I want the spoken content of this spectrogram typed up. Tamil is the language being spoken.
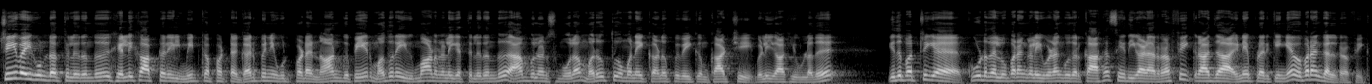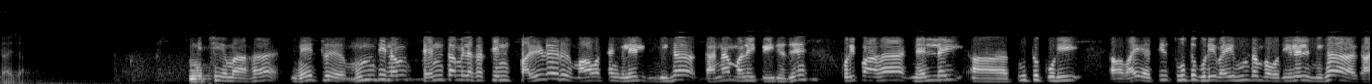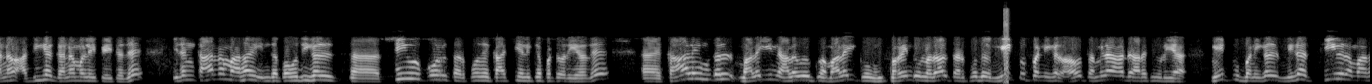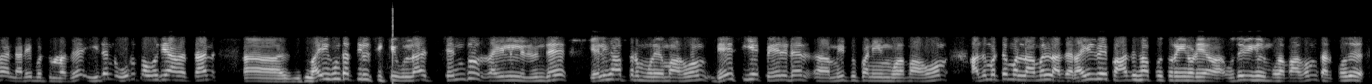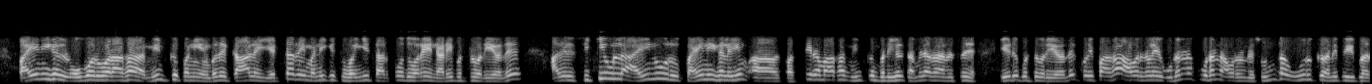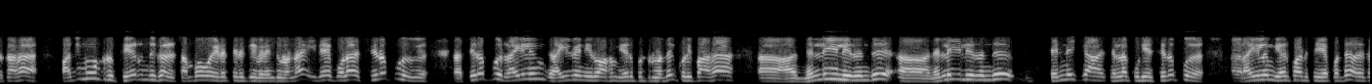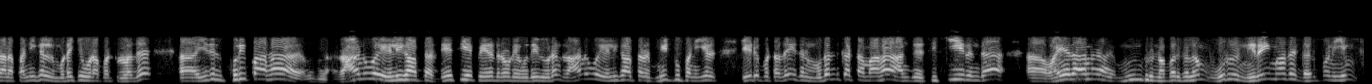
ஸ்ரீவைகுண்டத்திலிருந்து ஹெலிகாப்டரில் மீட்கப்பட்ட கர்ப்பிணி உட்பட நான்கு பேர் மதுரை விமான நிலையத்திலிருந்து ஆம்புலன்ஸ் மூலம் மருத்துவமனைக்கு அனுப்பி வைக்கும் காட்சி வெளியாகியுள்ளது. இது பற்றிய கூடுதல் விவரங்களை வழங்குவதற்காக செய்தியாளர் ரஃபீக் ராஜா இணைப்பில் இருக்கீங்க. விவரங்கள் ரஃபீக் ராஜா. நிச்சயமாக நேற்று முன்தினம் தென் தமிழகத்தின் பல்வேறு மாவட்டங்களில் மிக கனமழை பெய்தது. குறிப்பாக நெல்லை ஆஹ், தூத்துக்குடி தூத்துக்குடி வைகுண்டம் பகுதிகளில் மிக கன அதிக கனமழை பெய்தது. இதன் காரணமாக இந்த பகுதிகள் தீவு போல் தற்போது காட்சியளிக்கப்பட்டு வருகிறது. காலை முதல் மழையின் அளவு மழை குறைந்துள்ளதால் தற்போது மீட்பு பணிகள் அதாவது தமிழ்நாடு அரசினுடைய மீட்பு பணிகள் மிக தீவிரமாக நடைபெற்றுள்ளது. இதன் ஒரு பகுதியாகத்தான் ஆஹ், வைகுண்டத்தில் சிக்கியுள்ள செந்தூர் ரயிலில் இருந்து ஹெலிகாப்டர் மூலியமாகவும் தேசிய பேரிடர் மீட்பு பணியின் மூலமாகவும் அது மட்டுமல்லாமல் அந்த ரயில்வே பாதுகாப்பு துறையினுடைய உதவிகள் மூலமாகவும் தற்போது பயணிகள் ஒவ்வொருவராக மீட்பு பணி என்பது காலை எட்டரை மணிக்கு துவங்கி தற்போது வரை நடைபெற்று வருகிறது. அதில் சிக்கியுள்ள ஐநூறு பயணிகளையும் ஆஹ், பத்திரமாக மீட்கும் பணியில் தமிழக அரசு ஈடுபட்டு வருகிறது. குறிப்பாக அவர்களை உடனுக்குடன் அவர்களுடைய சொந்த ஊருக்கு அனுப்பி வைப்பதற்காக பதிமூன்று பேருந்துகள் சம்பவ இடத்திற்கு விரைந்துள்ளன. இதே போல சிறப்பு அஹ், சிறப்பு ரயிலும் ரயில்வே நிர்வாகம் ஏற்பட்டுள்ளது. குறிப்பாக ஆஹ், நெல்லையிலிருந்து ஆஹ், நெல்லையிலிருந்து சென்னைக்கு செல்லக்கூடிய சிறப்பு ரயிலும் ஏற்பாடு செய்யப்பட்டு அதற்கான பணிகள் முடக்கி விடப்பட்டுள்ளது. இதில் குறிப்பாக ராணுவ ஹெலிகாப்டர் தேசிய பேரிடருடைய உதவியுடன் ராணுவ ஹெலிகாப்டர் மீட்பு பணியில் ஈடுபட்டது. இதன் முதல் கட்டமாக அங்கு சிக்கியிருந்த வயதான மூன்று நபர்களும் ஒரு நிறைமாத கர்ப்பிணியும்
